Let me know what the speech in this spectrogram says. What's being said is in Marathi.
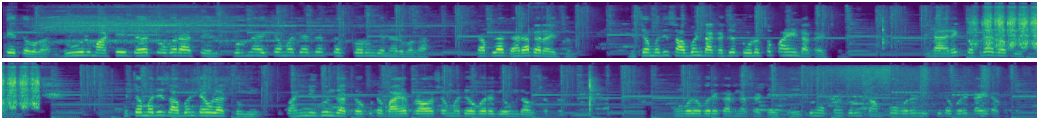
येतं बघा. धूळ माती डस्ट वगैरे असेल पूर्ण याच्यामध्ये असं टच करून घेणार बघा. तर घरा करायचं. याच्यामध्ये साबण टाकायचं थोडंसं पाणी टाकायचं. डायरेक्ट कपड्यात यूज करा. त्याच्यामध्ये साबण ठेवलात तुम्ही पाणी निघून जातं. कुठं बाहेर प्रवासामध्ये वगैरे घेऊन जाऊ शकता तुम्ही अंघोळ वगैरे करण्यासाठी येतं. इथून ओपन करून शॅम्पू वगैरे लिक्विड वगैरे काही टाकू शकता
